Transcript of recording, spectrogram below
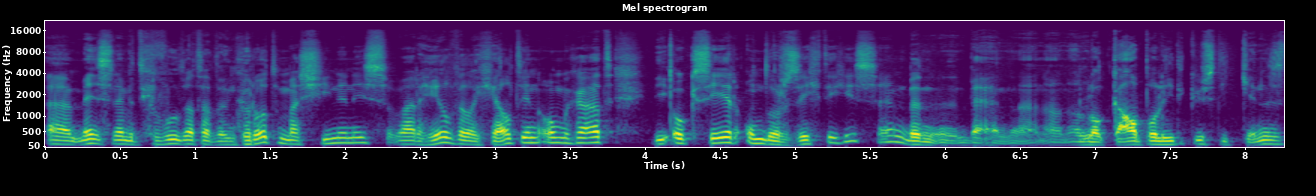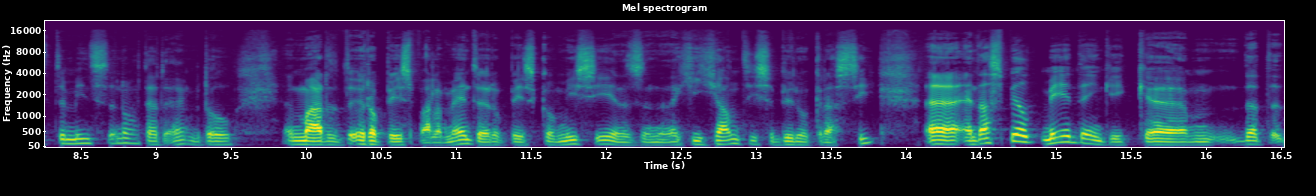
Uh, mensen hebben het gevoel dat dat een grote machine is waar heel veel geld in omgaat, die ook zeer ondoorzichtig is. Hè. Bij, bij een, een, een, lokaal politicus, die kennen ze tenminste nog. Dat, hè, bedoel, maar het Europees Parlement, de Europese Commissie, dat is een gigantische bureaucratie. Uh, en dat speelt mee, denk ik. Uh, dat,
